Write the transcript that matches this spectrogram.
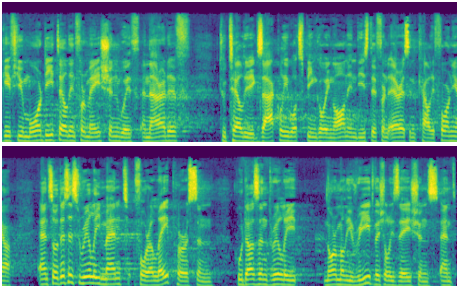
give you more detailed information with a narrative to tell you exactly what's been going on in these different areas in California. And so this is really meant for a layperson who doesn't really normally read visualizations and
